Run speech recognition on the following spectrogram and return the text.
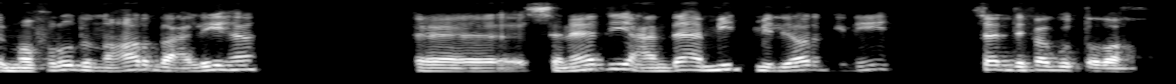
المفروض النهارده عليها آه، السنة دي عندها 100 مليار جنيه سد فجوة التضخم.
